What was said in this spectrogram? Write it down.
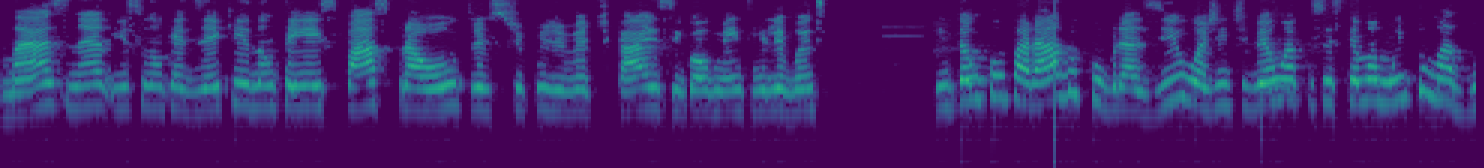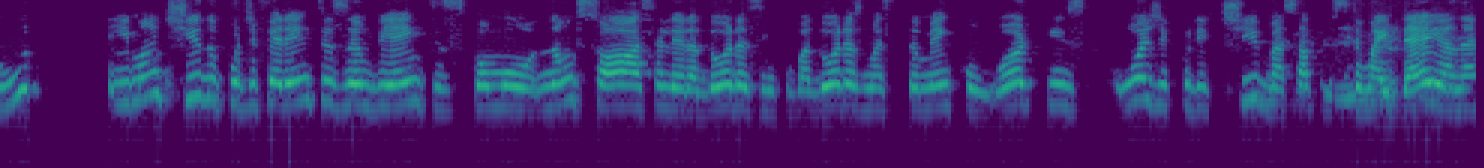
Mas, né, isso não quer dizer que não tenha espaço para outros tipos de verticais igualmente relevantes então, comparado com o Brasil, a gente vê um ecossistema muito maduro e mantido por diferentes ambientes, como não só aceleradoras, incubadoras, mas também coworkings. Hoje, Curitiba, só para você ter uma ideia, né,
